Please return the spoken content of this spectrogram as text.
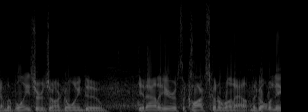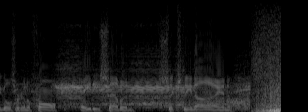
And the Blazers are going to get out of here as the clock's going to run out. And the Golden Eagles are going to fall 87 69.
